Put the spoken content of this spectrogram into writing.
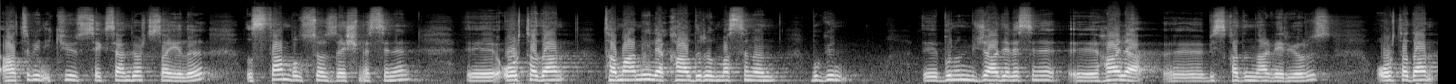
6284 sayılı İstanbul Sözleşmesi'nin e, ortadan tamamıyla kaldırılmasının bugün e, bunun mücadelesini e, hala e, biz kadınlar veriyoruz. Ortadan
